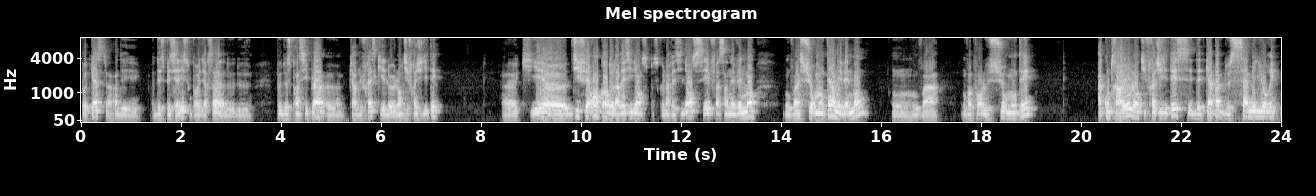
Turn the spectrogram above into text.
podcast un des, des spécialistes, on pourrait dire ça, de peu de ce principe-là, euh, Pierre Dufresne, qui est l'antifragilité, euh, qui est euh, différent encore de la résilience, parce que la résilience, c'est face à un événement, on va surmonter un événement, on, va, on va pouvoir le surmonter. A contrario, l'antifragilité, c'est d'être capable de s'améliorer,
